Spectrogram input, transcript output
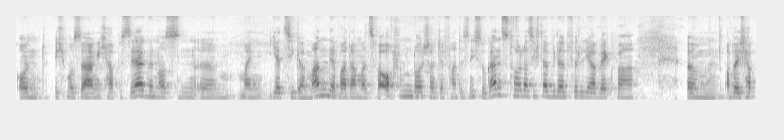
Und ich muss sagen, ich habe es sehr genossen. Ähm, mein jetziger Mann, der war damals zwar auch schon in Deutschland, der fand es nicht so ganz toll, dass ich da wieder ein Vierteljahr weg war. Ähm, aber ich habe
